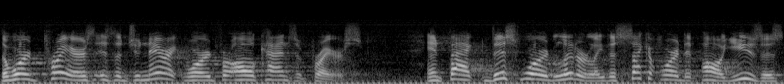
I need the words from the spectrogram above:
The word prayers is the generic word for all kinds of prayers. In fact, this word literally, the second word that Paul uses,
